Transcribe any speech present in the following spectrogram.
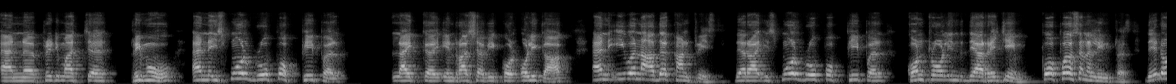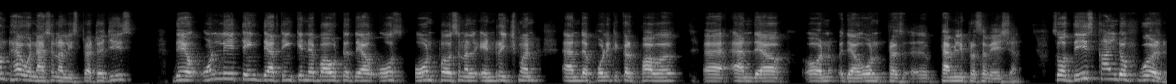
and uh, pretty much uh, removed. And a small group of people, like uh, in Russia, we call oligarch, and even other countries, there are a small group of people controlling their regime for personal interest. They don't have a national strategies. They only think they are thinking about their own personal enrichment and the political power uh, and their own, their own pres uh, family preservation. So this kind of world,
